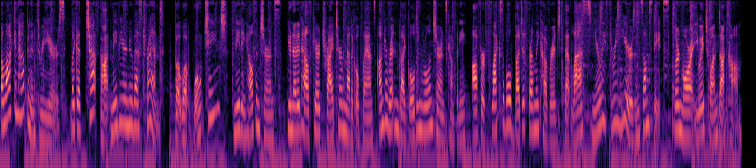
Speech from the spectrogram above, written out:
A lot can happen in three years, like a chatbot may be your new best friend. But what won't change? Needing health insurance. United Healthcare Tri Term Medical Plans, underwritten by Golden Rule Insurance Company, offer flexible, budget friendly coverage that lasts nearly three years in some states. Learn more at uh1.com.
